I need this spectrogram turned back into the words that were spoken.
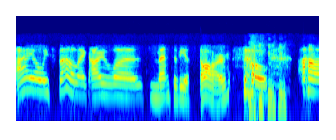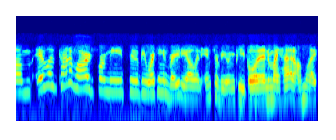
I always felt like I was meant to be a star. So um, it was kind of hard for me to be working in radio and interviewing people. And in my head, I'm like,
